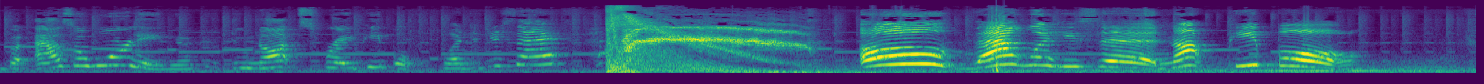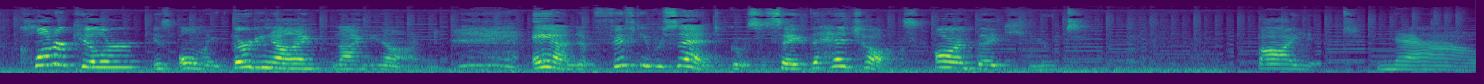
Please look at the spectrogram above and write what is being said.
But as a warning, do not spray people. What did you say? Said, not people. Clutter Killer is only $39.99. And 50% goes to save the hedgehogs. Aren't they cute? Buy it now.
